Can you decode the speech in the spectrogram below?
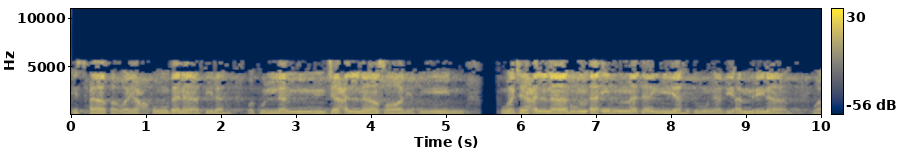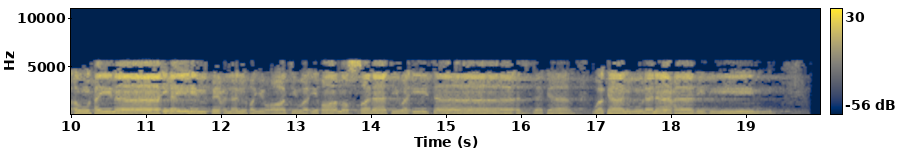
وإسحاق ويعقوب نافلة وكلا جعلنا صالحين وجعلناهم أئمة يهدون بأمرنا وأوحينا إليهم فعل الخيرات وإقام الصلاة وإيتاء الزكاة وكانوا لنا عابدين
